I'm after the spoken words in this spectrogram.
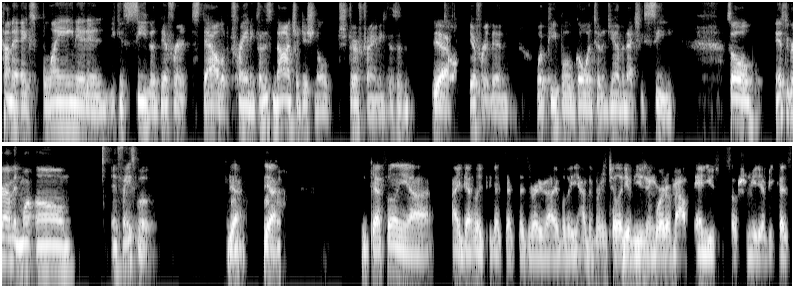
kind of explain it and you can see the different style of training because it's non-traditional strength training. This is yeah totally different than what people go into the gym and actually see. So Instagram and um and Facebook. Yeah. Yeah definitely uh i definitely think that that's, that's very valuable that you have the versatility of using word of mouth and using social media because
